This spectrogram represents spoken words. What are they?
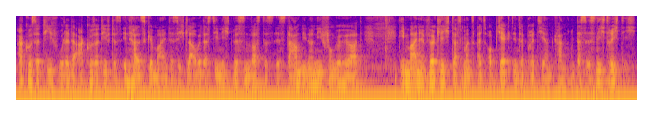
Akkusativ oder der Akkusativ des Inhalts gemeint ist. Ich glaube, dass die nicht wissen, was das ist. Da haben die noch nie von gehört. Die meinen wirklich, dass man es als Objekt interpretieren kann. Und das ist nicht richtig.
